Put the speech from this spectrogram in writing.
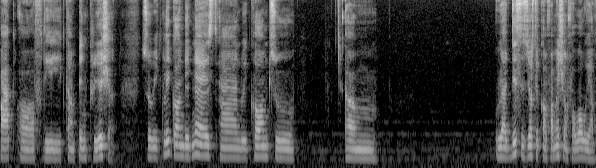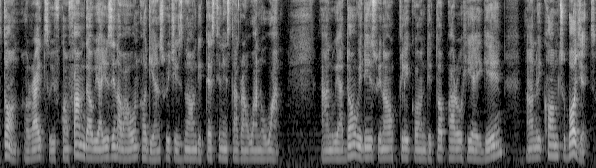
part of the campaign creation. So we click on the next and we come to um, we are this is just a confirmation for what we have done all right? We've confirmed that we are using our own audience which is now the testing instagram 101 and we are done with this. We now click on the top arrow here again and we come to budget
